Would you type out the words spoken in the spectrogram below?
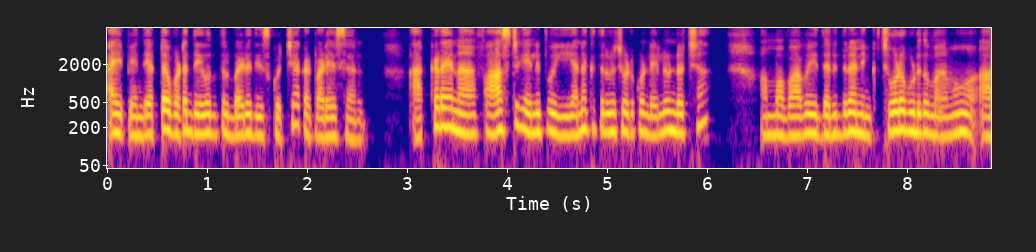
అయిపోయింది. ఎట్టో కూడా దేవదూతలు బయట తీసుకొచ్చి అక్కడ పడేశారు. అక్కడైనా ఫాస్ట్‌గా వెళ్ళిపోయి వెనక్కి తిరుగు చూడకుండా ఎల్లుండొచ్చా? అమ్మ బాబాయ్! దరిద్రాన్ని ఇంక చూడకూడదు మనము. ఆ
